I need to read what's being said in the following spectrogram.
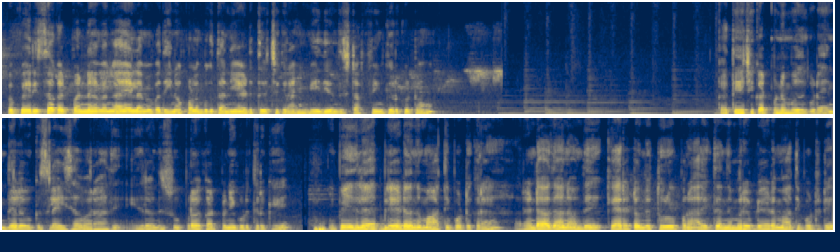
இப்போ பெருசாக கட் பண்ண வெங்காயம் எல்லாமே பார்த்திங்கன்னா குழம்புக்கு தனியாக எடுத்து வச்சுக்கிறேன். மீதி வந்து ஸ்டஃபிங்க்கு இருக்கட்டும். கத்தி வச்சு கட் பண்ணும்போது கூட இந்த அளவுக்கு ஸ்லைஸாக வராது. இதில் வந்து சூப்பராக கட் பண்ணி கொடுத்துருக்கு. இப்போ இதில் பிளேடை வந்து மாற்றி போட்டுக்கிறேன். ரெண்டாவதாக நான் வந்து கேரட் வந்து துருவ அதுக்கு தகுந்த மாதிரி பிளேடை மாற்றி போட்டுட்டு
